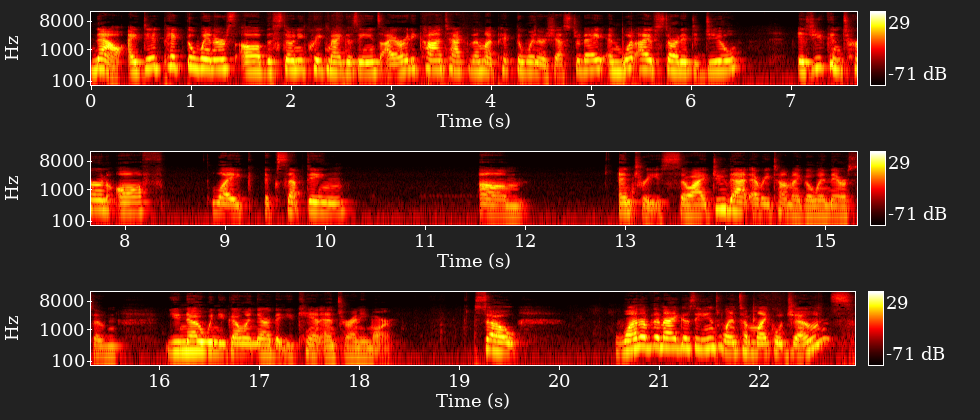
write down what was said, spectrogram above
Now, I did pick the winners of the Stoney Creek magazines. I already contacted them. I picked the winners yesterday. And what I've started to do is you can turn off like accepting um, entries. So I do that every time I go in there. So you know when you go in there that you can't enter anymore. So one of the magazines went to Michael Jones.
